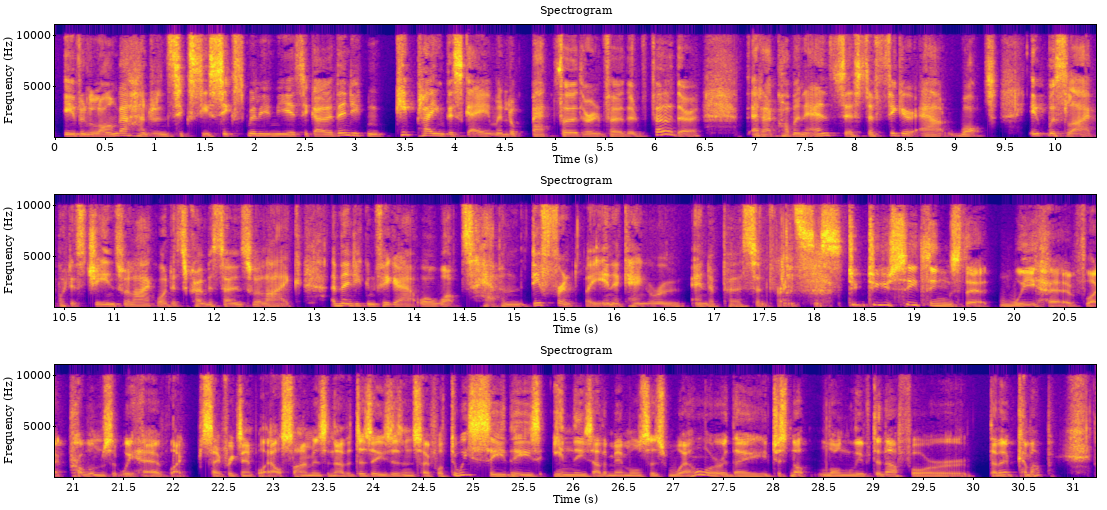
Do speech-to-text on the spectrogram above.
even longer, 166 million years ago. Then you can keep playing this game and look back further and further and further at our common ancestor, figure out what it was like, what its genes were like, what its chromosomes were like. And then you can figure out, well, what's happened differently in a kangaroo and a person, for instance. Do, do you see things that we have, like problems that we have, like, say, for example, Alzheimer's and other diseases and so forth? Do we see these in these other mammals as well, or are they just not long lived enough, or they don't come up?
